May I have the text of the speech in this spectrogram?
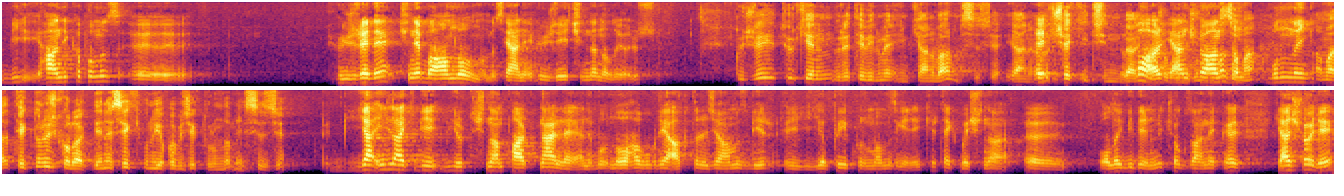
bir handikapımız e, hücrede Çin'e bağımlı olmamız. Yani hücreyi Çin'den alıyoruz. Hücreyi Türkiye'nin üretebilme imkanı var mı sizce? Yani E, ölçek için belki var. çok Yani şu an olmaz ama, bununla ilgili- ama teknolojik olarak denesek bunu yapabilecek durumda mıyız sizce? Ya illaki bir yurt dışından partnerle yani bu know-how'u buraya aktaracağımız bir e, yapıyı kurmamız gerekir. Tek başına e, olabilir mi? Çok zannetmiyorum. Yani şöyle,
